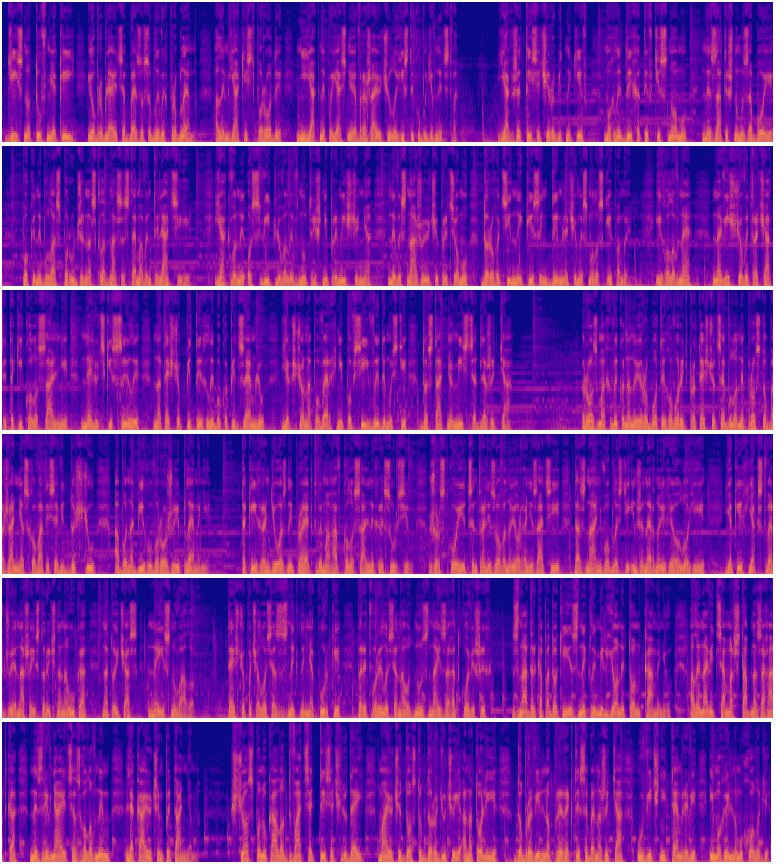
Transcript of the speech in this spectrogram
Дійсно, туф м'який і обробляється без особливих проблем, але м'якість породи ніяк не пояснює вражаючу логістику будівництва. Як же тисячі робітників могли дихати в тісному, незатишному забої, поки не була споруджена складна система вентиляції? Як вони освітлювали внутрішні приміщення, не виснажуючи при цьому дорогоцінний кисень димлячими смолоскипами? І головне, навіщо витрачати такі колосальні нелюдські сили на те, щоб піти глибоко під землю, якщо на поверхні по всій видимості достатньо місця для життя? Розмах виконаної роботи говорить про те, що це було не просто бажання сховатися від дощу або набігу ворожої племені. Такий грандіозний проект вимагав колосальних ресурсів, жорсткої централізованої організації та знань в області інженерної геології, яких, як стверджує наша історична наука, на той час не існувало. Те, що почалося з зникнення курки, перетворилося на одну з найзагадковіших. З надр Каппадокії зникли мільйони тонн каменю, але навіть ця масштабна загадка не зрівняється з головним лякаючим питанням. Що спонукало 20 тисяч людей, маючи доступ до родючої Анатолії, добровільно приректи себе на життя у вічній темряві і могильному холоді?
